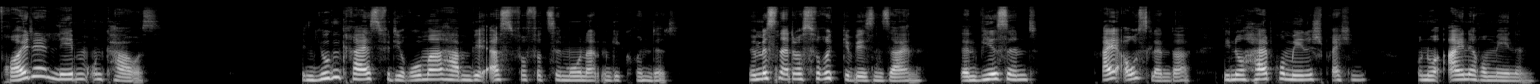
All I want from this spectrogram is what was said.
Freude, Leben und Chaos. Den Jugendkreis für die Roma haben wir erst vor 14 Monaten gegründet. Wir müssen etwas verrückt gewesen sein, denn wir sind drei Ausländer, die nur halb Rumänisch sprechen und nur eine Rumänin.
